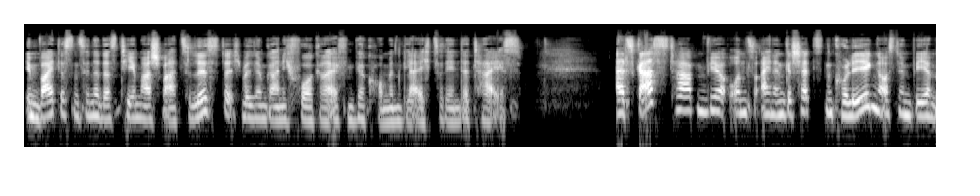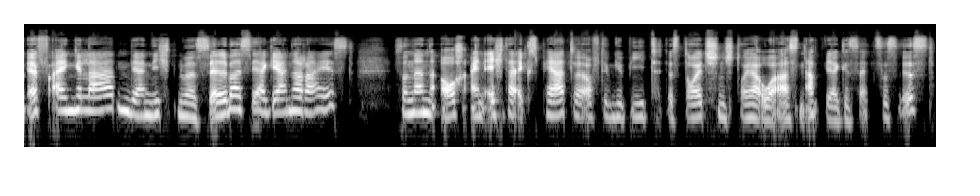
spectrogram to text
im weitesten Sinne das Thema schwarze Liste. Ich will dem gar nicht vorgreifen, wir kommen gleich zu den Details. Als Gast haben wir uns einen geschätzten Kollegen aus dem BMF eingeladen, der nicht nur selber sehr gerne reist, sondern auch ein echter Experte auf dem Gebiet des deutschen Steueroasenabwehrgesetzes ist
